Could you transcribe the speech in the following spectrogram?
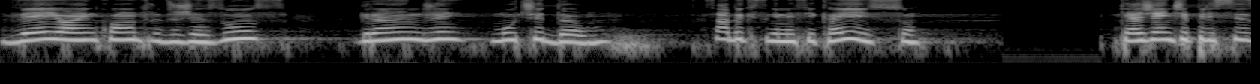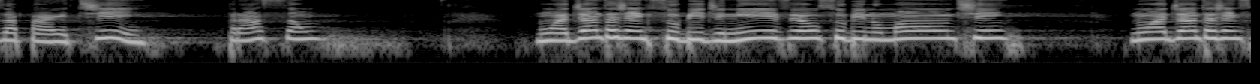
veio ao encontro de Jesus grande multidão. Sabe o que significa isso? Que a gente precisa partir para ação. Não adianta a gente subir de nível, subir no monte, não adianta a gente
